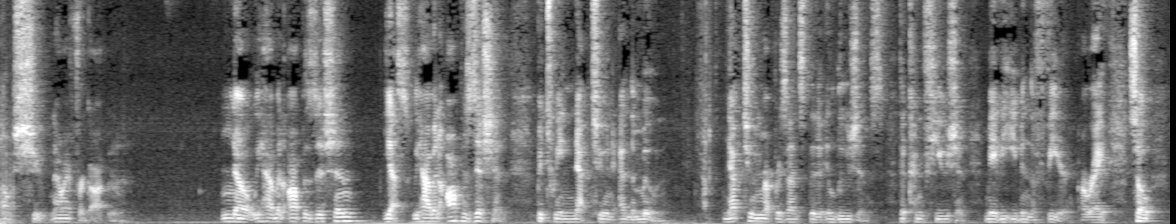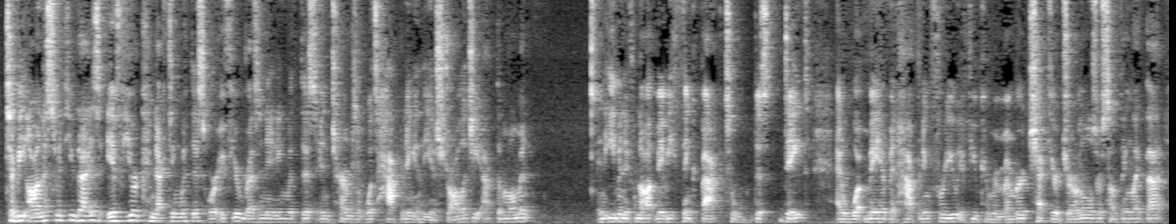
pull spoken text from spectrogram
Oh shoot! Now I've forgotten. No, we have an opposition. Yes, we have an opposition between Neptune and the Moon. Neptune represents the illusions the confusion, maybe even the fear, all right? So to be honest with you guys, if you're connecting with this or if you're resonating with this in terms of what's happening in the astrology at the moment, and even if not, maybe think back to this date and what may have been happening for you. If you can remember, check your journals or something like that.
